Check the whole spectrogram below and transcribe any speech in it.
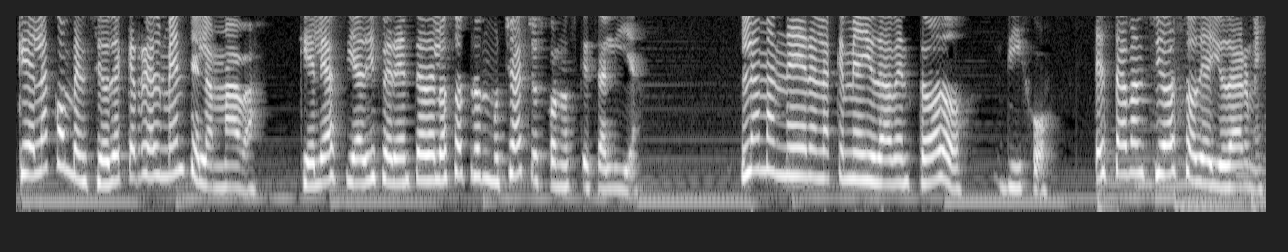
¿qué la convenció de que realmente la amaba? ¿Qué le hacía diferente de los otros muchachos con los que salía? La manera en la que me ayudaba en todo, dijo. Estaba ansioso de ayudarme.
